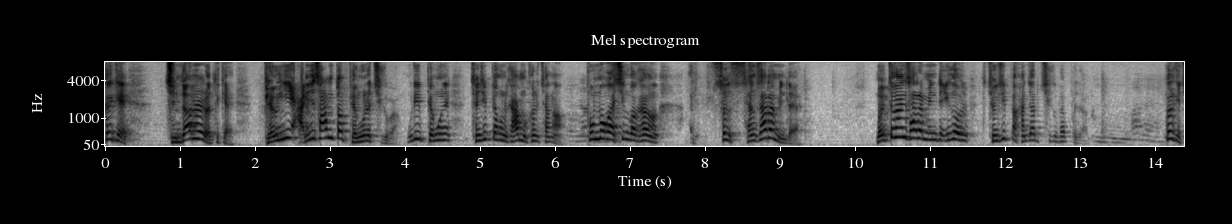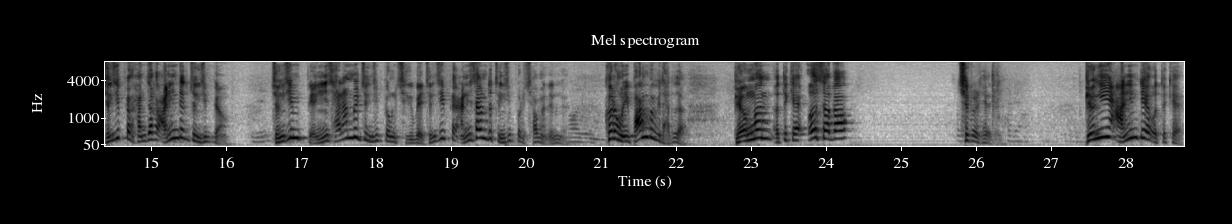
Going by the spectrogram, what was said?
그렇게 진단을 어떻게 해? 병이 아닌 사람도 병원에 취급하. 우리 병원에 정신병원에 가면 그렇잖아. 부모가 심각하면 선- 생사람인데 멀쩡한 사람인데 이거 정신병 환자로 취급해 보잖아. 맞아요. 그렇게 정신병 환자가 아닌데도 정신병. 정신병인 사람을 정신병으로 취급해. 정신병 아닌 사람도 정신병으로 취하면 되는 거야. 그러면 이 방법이 다르다. 병은 어떻게 의사가 치료를 해야 돼. 병이 아닌데 어떻게?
